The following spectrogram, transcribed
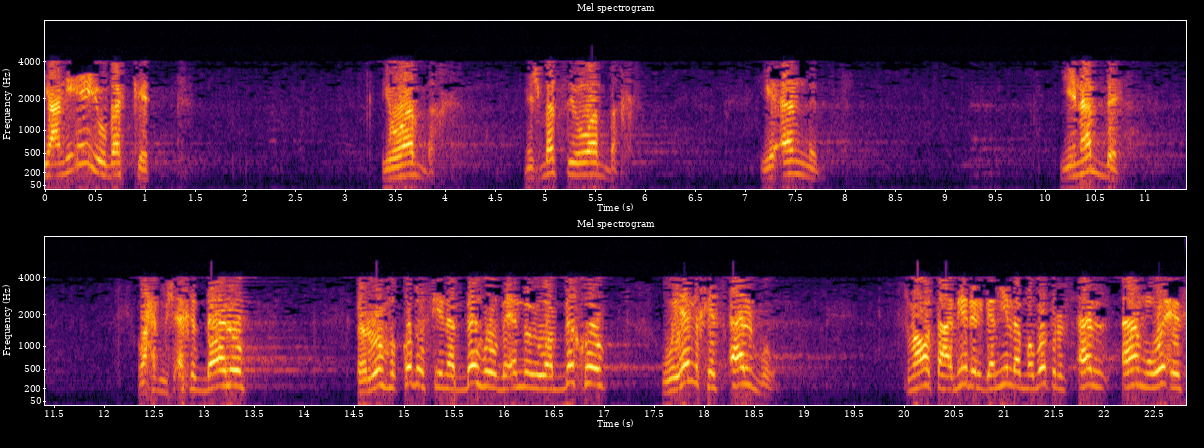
يعني إيه يبكت يوبخ. مش بس يوبخ يأنب ينبه. واحد مش اخد باله الروح القدس ينبهه بأنه يوبخه وينخس قلبه. اسمعوا التعبير الجميل لما بطرس قال قام وقف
